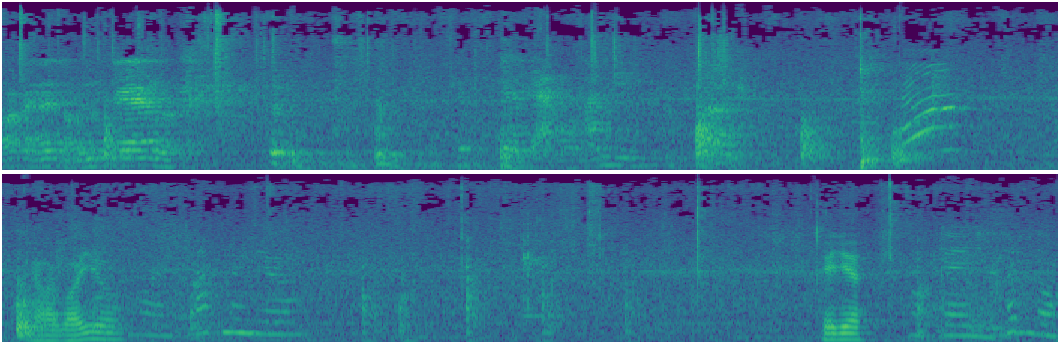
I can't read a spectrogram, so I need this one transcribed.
Có cái này tội nước tre rồi. Một đó Rồi bỏ vô rồi bắt nó vô Thấy chưa? ok luôn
